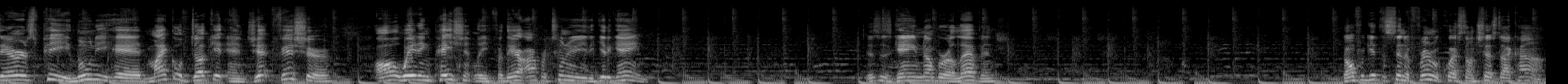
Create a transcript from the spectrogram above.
Stairs P, Looney Head, Michael Duckett, and Jet Fisher all waiting patiently for their opportunity to get a game. This is game number 11. Don't forget to send a friend request on chess.com.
